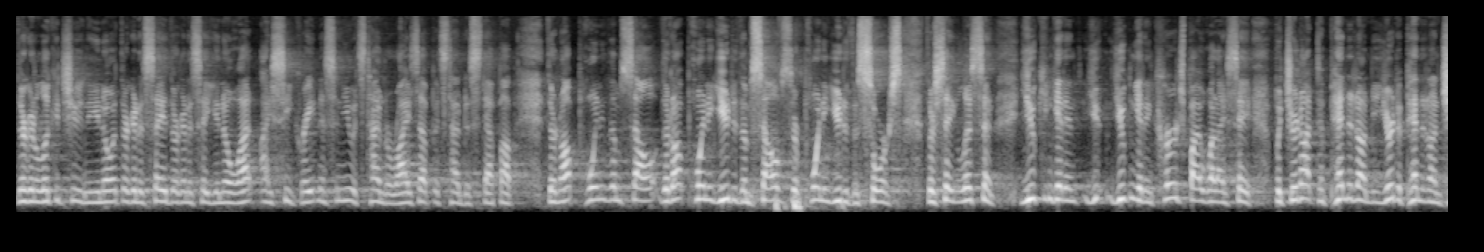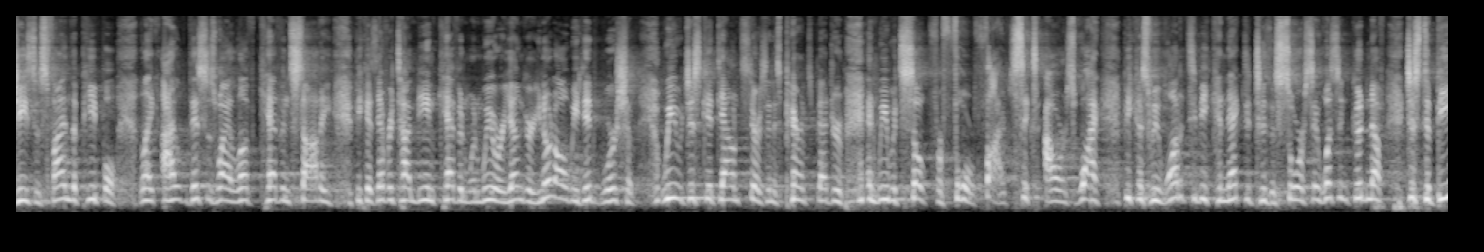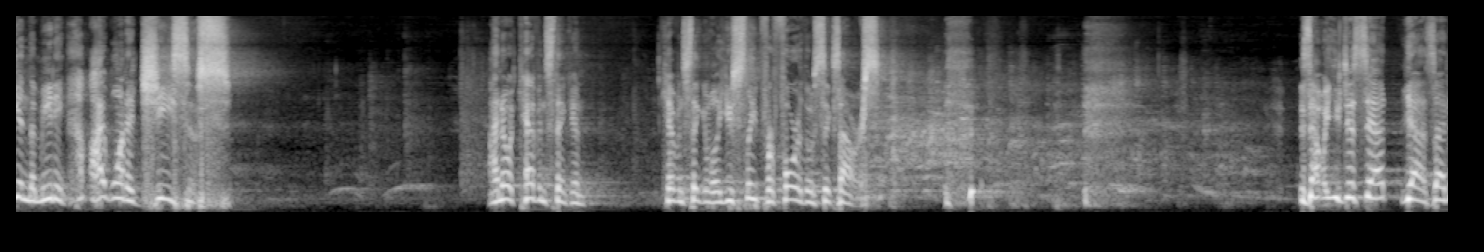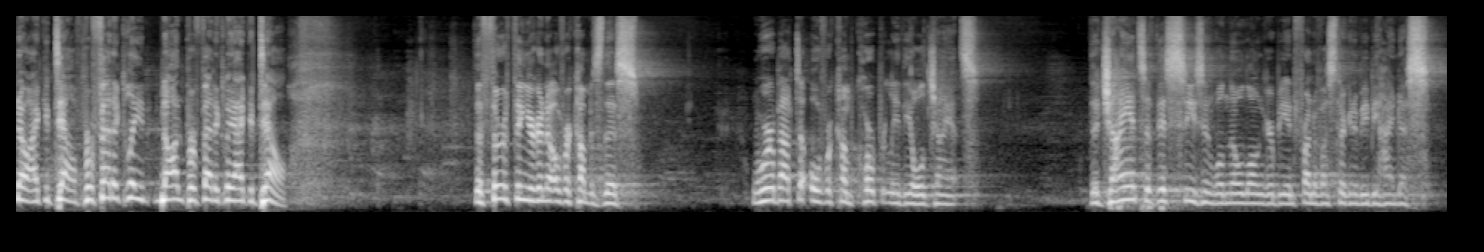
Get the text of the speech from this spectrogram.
They're going to look at you and you know what they're going to say? They're going to say, "You know what? I see greatness in you. It's time to rise up. It's time to step up." They're not pointing themselves they're not pointing you to themselves. They're pointing you to the source. They're saying, "Listen, you can get in, you, you can get encouraged by what I say, but you're not dependent on me. You're dependent on Jesus. Find the people like I this is why I love Kevin Stoddy because every time me and Kevin when we were younger, you know what all we did worship? We would just get downstairs in his parents' bedroom and we would soak for four, five, six hours. Why? Because we wanted to be connected to the source. It wasn't good enough just to be in the meeting. I wanted Jesus. I know what Kevin's thinking. Kevin's thinking, well, you sleep for four of those six hours. Is that what you just said? Yes, I know, I could tell. Prophetically, non prophetically, I could tell. The third thing you're going to overcome is this we're about to overcome corporately the old giants. The giants of this season will no longer be in front of us, they're going to be behind us.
